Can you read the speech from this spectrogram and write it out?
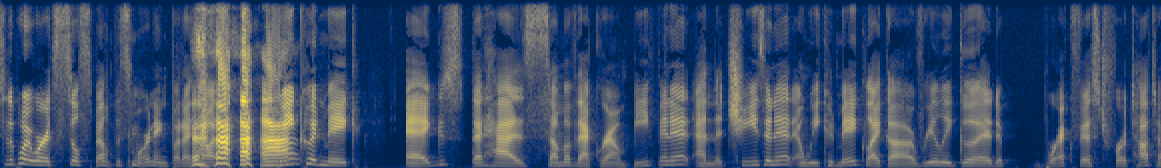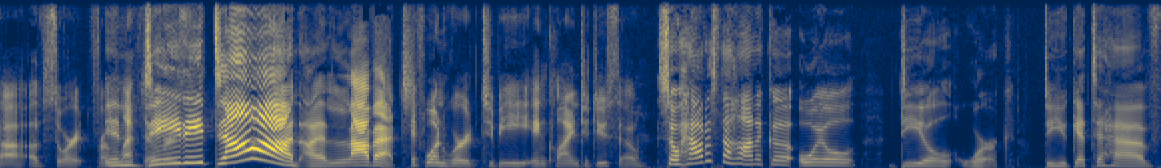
to the point where it's still smelled this morning. But I thought we could make eggs that has some of that ground beef in it and the cheese in it, and we could make like a really good breakfast frittata of sort from leftovers. Indeedy done. I love it. If one were to be inclined to do so. So, how does the Hanukkah oil deal work? Do you get to have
